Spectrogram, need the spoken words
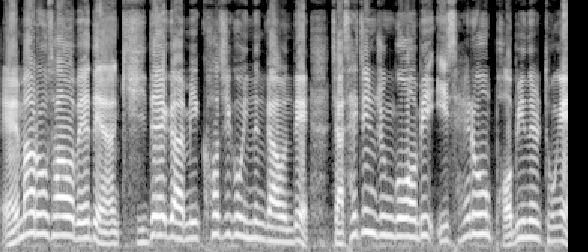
MRO 사업에 대한 기대감이 커지고 있는 가운데 자, 세진중공업이 이 새로운 법인을 통해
